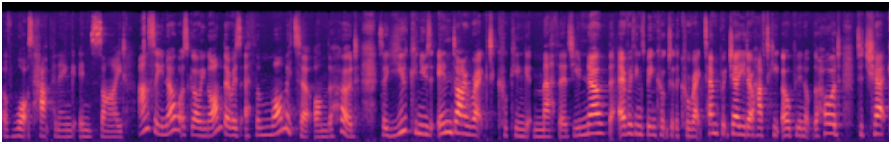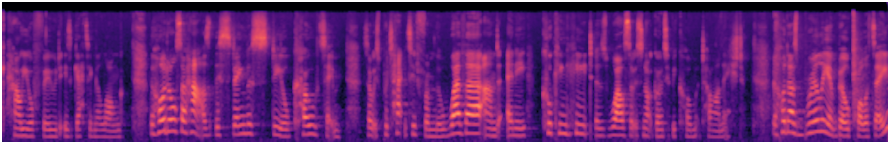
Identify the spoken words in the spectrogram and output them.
of what's happening inside. And so you know what's going on, there is a thermometer on the hood. So you can use indirect cooking methods. You know that everything's being cooked at the correct temperature. You don't have to keep opening up the hood to check how your food is getting along. The hood also has this stainless steel coating. So it's protected from the weather and any cooking heat as well, so it's not going to become tarnished. The hood has brilliant build quality.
